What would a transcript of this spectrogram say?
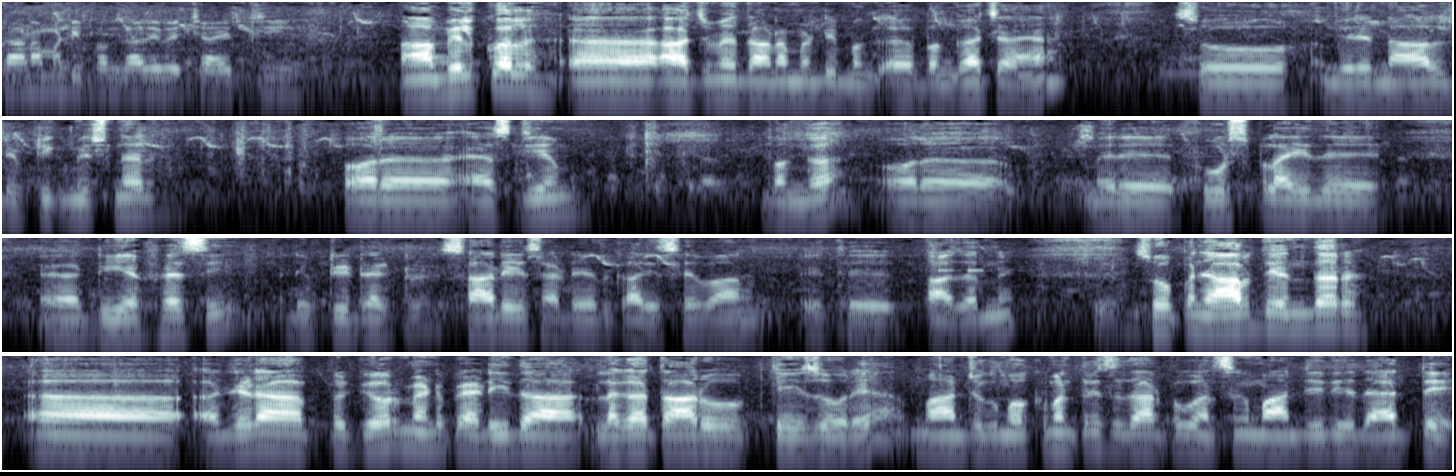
ਦਾਣਾ ਮੰਡੀ ਬੰਗਾ ਦੇ ਵਿੱਚ ਆਏ ਸੀ। ਹਾਂ, ਬਿਲਕੁਲ ਅੱਜ ਮੈਂ ਦਾਣਾ ਮੰਡੀ ਬੰਗ- ਬੰਗਾ ਚ ਆਇਆ। ਸੋ, ਮੇਰੇ ਨਾਲ ਡਿਪਟੀ ਕਮਿਸ਼ਨਰ ਔਰ ਐਸਡੀਐਮ ਬੰਗਾ ਔਰ ਮੇਰੇ ਫੂਡ ਸਪਲਾਈ ਦੇ ਡੀਐਫਐਸਸੀ ਡਿਪਟੀ ਡਾਇਰੈਕਟਰ, ਸਾਰੇ ਸਾਡੇ ਅਧਿਕਾਰੀ ਸਹਿਬਾਨ ਇੱਥੇ ਹਾਜ਼ਰ ਨੇ। ਸੋ, ਪੰਜਾਬ ਦੇ ਅੰਦਰ ਜਿਹੜਾ ਪ੍ਰੋਕਿਉਰਮੈਂਟ ਪੈਡੀ ਦਾ ਲਗਾਤਾਰ ਉਹ ਤੇਜ਼ ਹੋ ਰਿਹਾ। ਮਾਨਯੋਗ ਮੁੱਖ ਮੰਤਰੀ ਸਰਦਾਰ ਭਗਵੰਤ ਸਿੰਘ ਮਾਨ ਜੀ ਦੀ ਹਦਾਇਤ ਤੇ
